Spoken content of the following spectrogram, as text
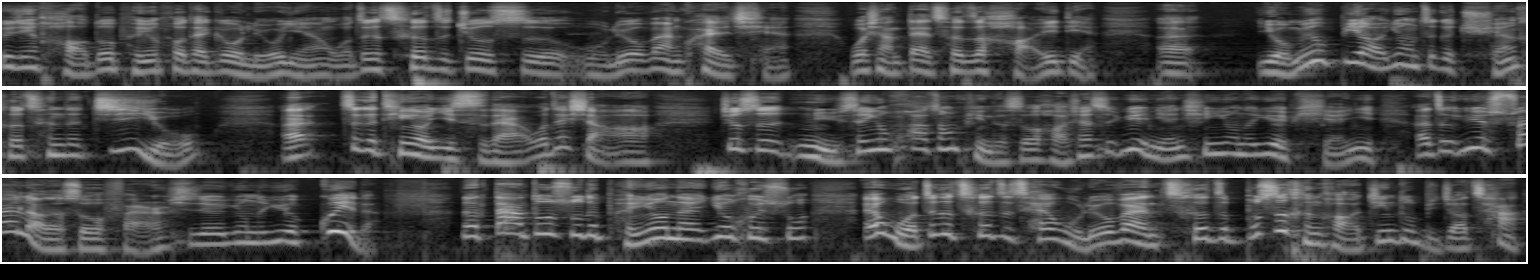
最近好多朋友后台给我留言，我这个车子就是五六万块钱，我想带车子好一点，呃，有没有必要用这个全合成的机油？哎，这个挺有意思的。我在想啊，就是女生用化妆品的时候，好像是越年轻用的越便宜，啊，这个越衰老的时候反而是用的越贵的。那大多数的朋友呢，又会说，哎，我这个车子才五六万，车子不是很好，精度比较差，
